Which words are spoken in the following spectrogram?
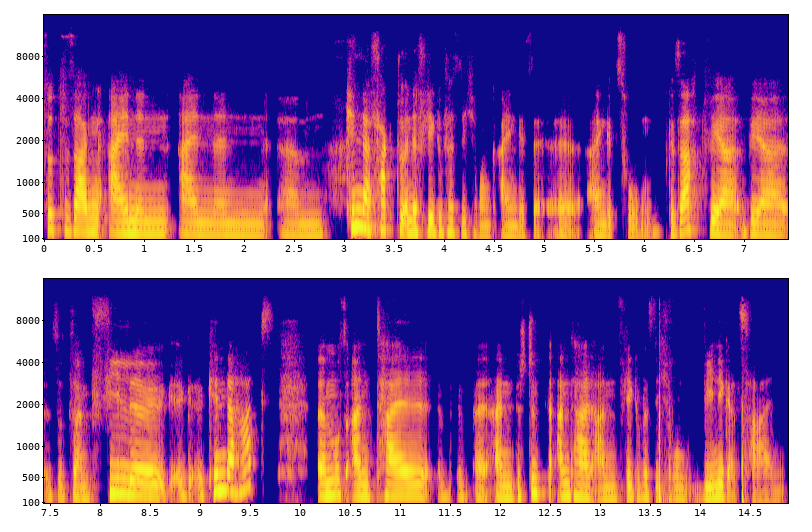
sozusagen einen, einen ähm, Kinderfaktor in der Pflegeversicherung äh, eingezogen. Gesagt, wer, wer sozusagen viele Kinder hat, äh, muss einen Teil, äh, einen bestimmten Anteil an Pflegeversicherung weniger zahlen.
